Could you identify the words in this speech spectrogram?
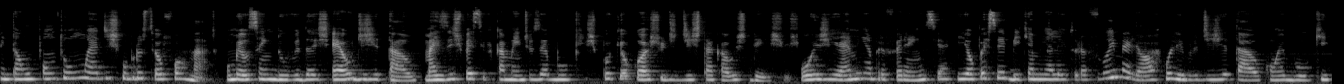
Então, o ponto 1 um é descubra o seu formato. O meu, sem dúvidas, é o digital, mas especificamente os e-books, porque eu gosto de destacar os trechos. Hoje é minha preferência e eu percebi que a minha leitura flui melhor com o livro digital, com e-book,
